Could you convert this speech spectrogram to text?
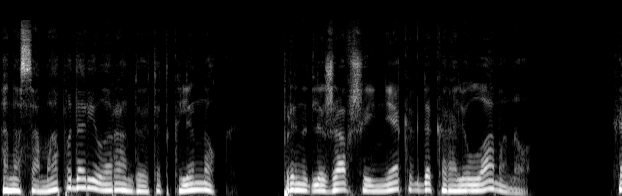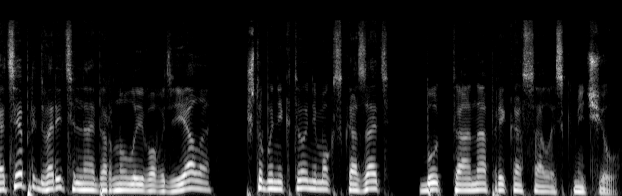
Она сама подарила Ранду этот клинок, принадлежавший некогда королю Ламану хотя предварительно обернула его в одеяло, чтобы никто не мог сказать, будто она прикасалась к мечу.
